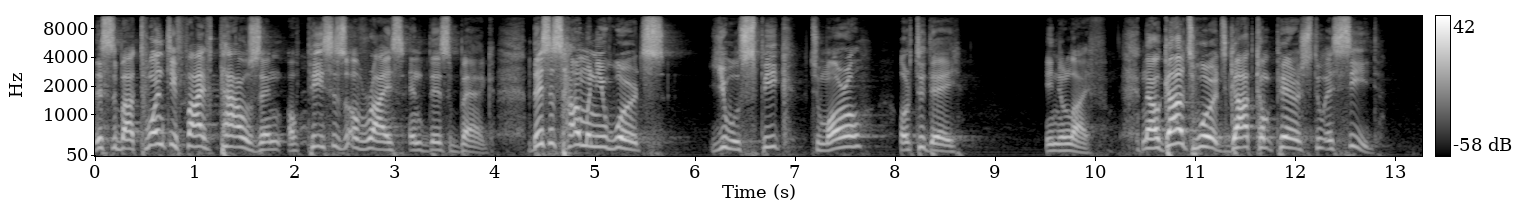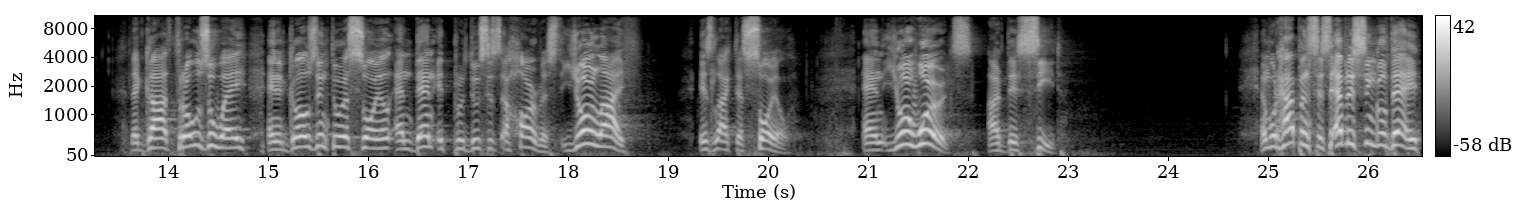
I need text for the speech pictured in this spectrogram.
This is about 25,000 of pieces of rice in this bag. This is how many words you will speak tomorrow or today in your life. Now, God's words, God compares to a seed that God throws away and it goes into a soil and then it produces a harvest. Your life is like the soil, and your words are this seed. And what happens is every single day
